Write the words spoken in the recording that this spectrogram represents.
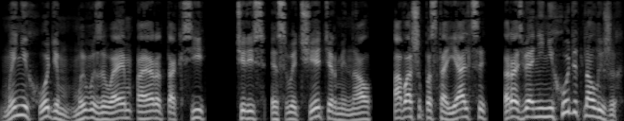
Мы не ходим, мы вызываем аэротакси через СВЧ-терминал. А ваши постояльцы, разве они не ходят на лыжах?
